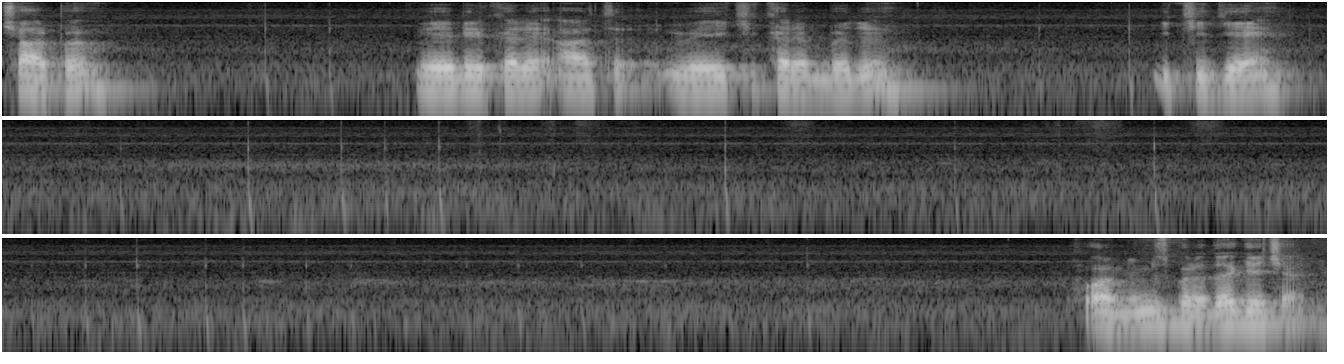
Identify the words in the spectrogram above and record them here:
çarpı V1 kare artı V2 kare bölü 2G Formülümüz burada geçerli.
